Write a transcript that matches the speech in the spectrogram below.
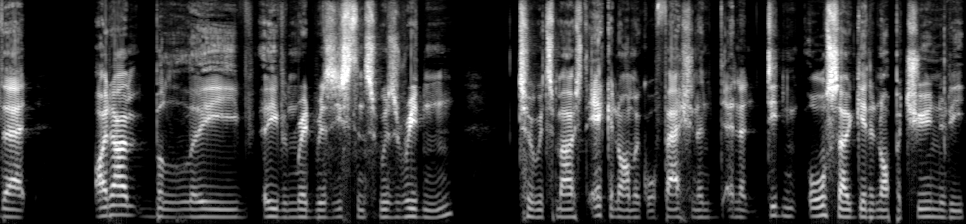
that I don't believe even Red Resistance was ridden to its most economical fashion and, and it didn't also get an opportunity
